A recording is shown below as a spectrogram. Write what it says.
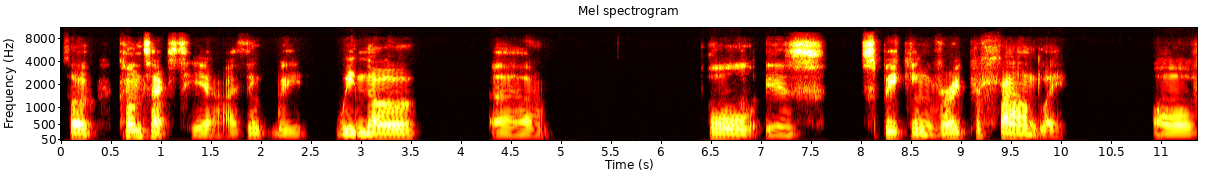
So context here, I think we we know uh, Paul is speaking very profoundly of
